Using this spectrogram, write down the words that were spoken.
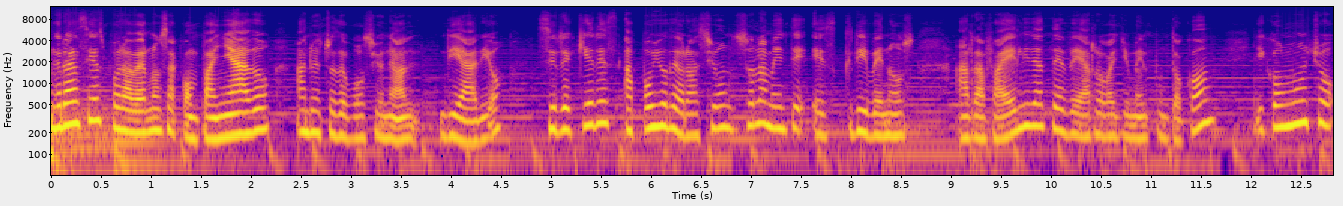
Gracias por habernos acompañado a nuestro devocional diario. Si requieres apoyo de oración, solamente escríbenos a rafaelidatv.com y con mucho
